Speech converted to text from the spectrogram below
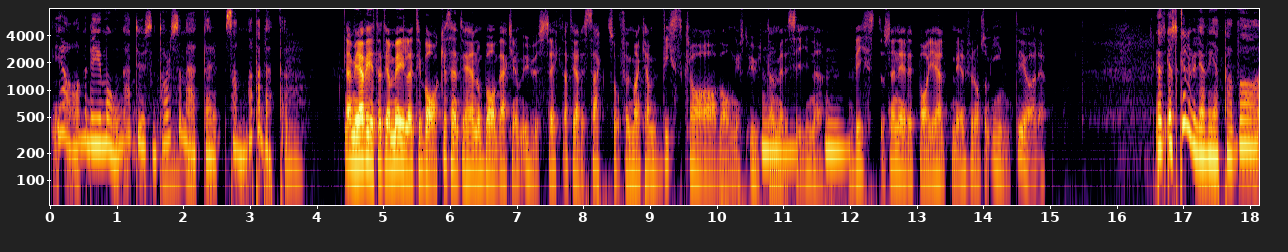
Ja, men det är ju många tusentals som äter samma tabletter. Mm. Nej, men jag vet att jag mejlade tillbaka sen till henne och bad verkligen om ursäkt att jag hade sagt så. För man kan visst klara av ångest utan Mm. mediciner. Visst, och sen är det ett bra hjälpmedel för de som inte gör det. Jag, jag skulle vilja veta vad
